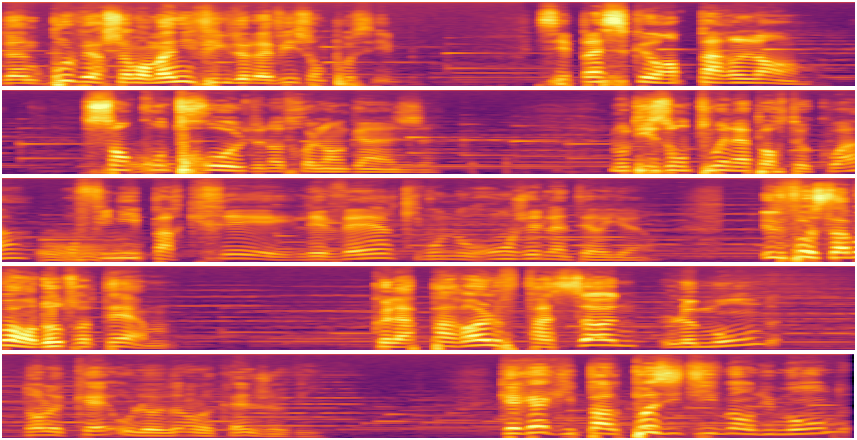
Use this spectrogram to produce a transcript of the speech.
d'un bouleversement magnifique de la vie sont possibles. C'est parce qu'en parlant sans contrôle de notre langage, nous disons tout et n'importe quoi, on finit par créer les vers qui vont nous ronger de l'intérieur. Il faut savoir, en d'autres termes, que la parole façonne le monde dans lequel, je vis. Quelqu'un qui parle positivement du monde,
